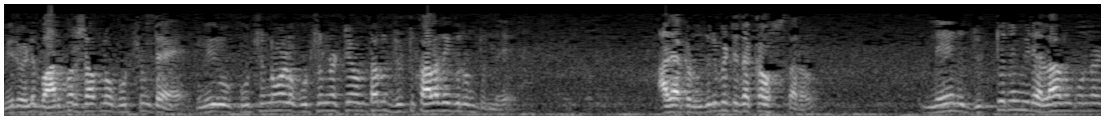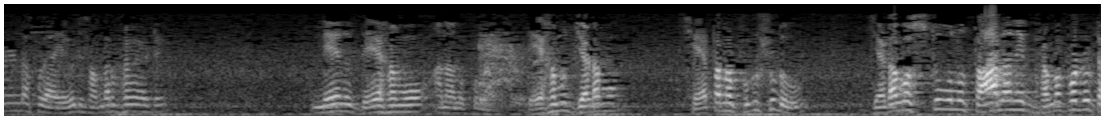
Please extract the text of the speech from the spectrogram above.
మీరు వెళ్ళి బార్బర్ షాప్లో కూర్చుంటే మీరు కూర్చున్న వాళ్ళు కూర్చున్నట్టే ఉంటారు జుట్టు కాళ్ళ దగ్గర ఉంటుంది. అది అక్కడ వదిలిపెట్టి దక్క వస్తారు. నేను జుట్టుని వీడు ఎలా అనుకున్నాడండి? అసలు ఏమిటి సందర్భం ఏమిటి? నేను దేహము అని అనుకున్నాను. దేహము జడము. చేతన పురుషుడు జడ వస్తువును తానని భ్రమపడుట.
